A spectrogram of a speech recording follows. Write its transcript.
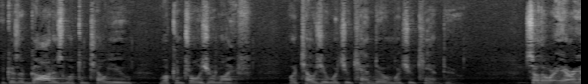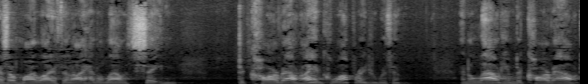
because a God is what can tell you what controls your life, what tells you what you can do and what you can't do. So there were areas of my life that I had allowed Satan to carve out. I had cooperated with him and allowed him to carve out,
